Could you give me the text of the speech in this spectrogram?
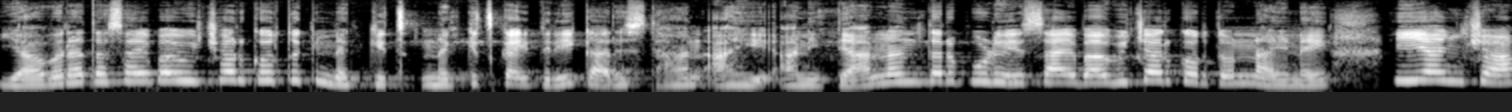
यावर आता साहेबा विचार करतो की नक्कीच नक्कीच काहीतरी कारस्थान आहे. आणि त्यानंतर पुढे साहेबा विचार करतो नाही नाही यांच्या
